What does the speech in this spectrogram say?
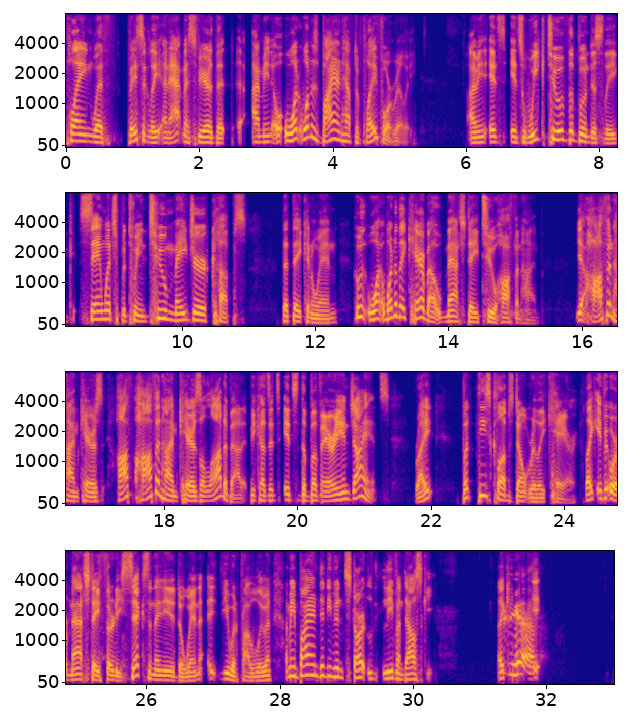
playing with basically an atmosphere that I mean uh, what what does Bayern have to play for really? I mean it's it's week 2 of the Bundesliga sandwiched between two major cups that they can win who? What? What do they care about match day two? Hoffenheim. Yeah, Hoffenheim cares. Hoff, Hoffenheim cares a lot about it because it's it's the Bavarian Giants, right? But these clubs don't really care. Like if it were match day 36 and they needed to win, eh, you would probably win. I mean, Bayern didn't even start Lewandowski. Like, yeah,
